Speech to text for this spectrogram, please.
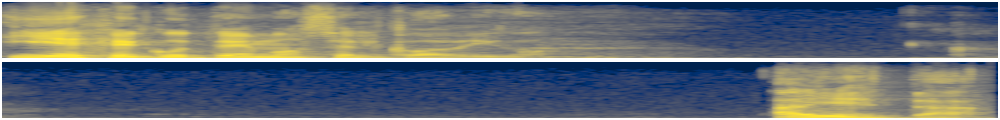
y ejecutemos el código. Ahí está,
